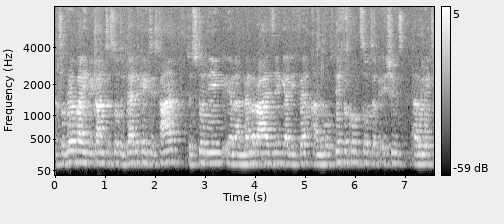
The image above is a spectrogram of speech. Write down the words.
and so thereby he began to sort of dedicate his time to studying um, and memorizing any fiqh and the most difficult sorts of issues that relate to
